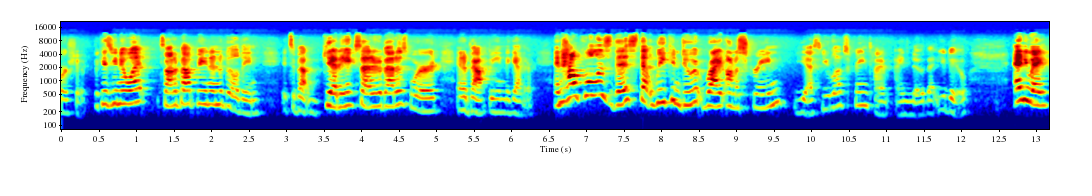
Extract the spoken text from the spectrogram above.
worship because you know what? It's not about being in a building, it's about getting excited about His Word and about being together. And how cool is this that we can do it right on a screen? Yes, you love screen time. I know that you do. Anyway,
